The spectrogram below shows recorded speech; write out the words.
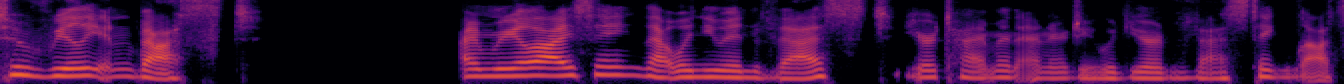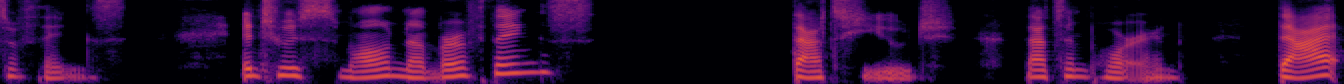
to really invest. I'm realizing that when you invest your time and energy, when you're investing lots of things into a small number of things, that's huge. That's important. That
